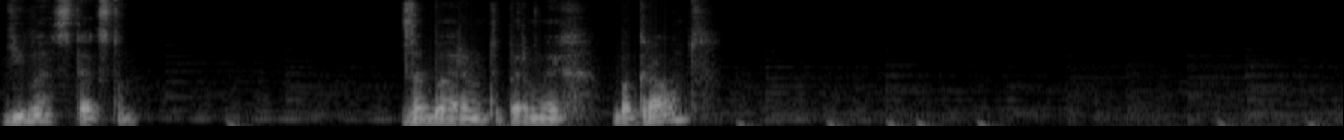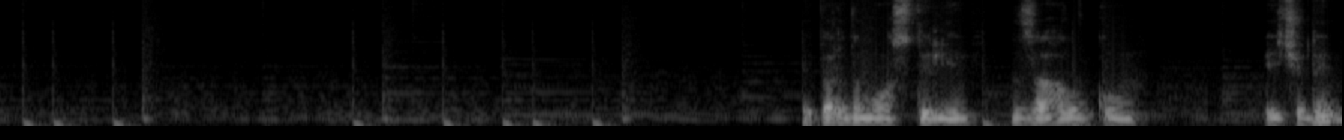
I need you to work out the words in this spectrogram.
діви з текстом. Заберемо тепер в них бакграунд. Тепер дамо стилі заголовку H1.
